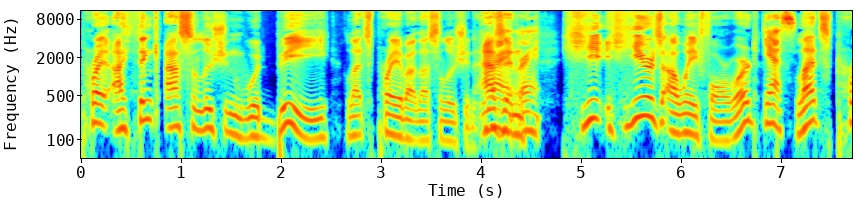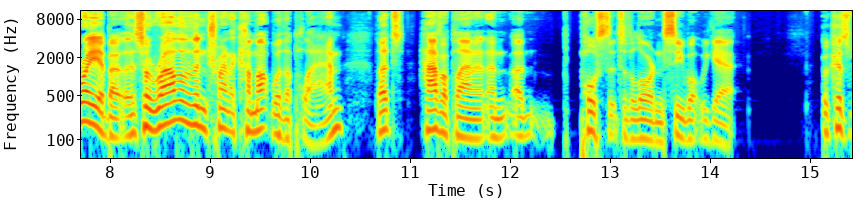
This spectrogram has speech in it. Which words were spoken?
pray. I think a solution would be let's pray about that solution. As right, in, right. he, here's a way forward. Yes. Let's pray about it. So rather than trying to come up with a plan, let's have a plan and, and, post it to the Lord and see what we get. Because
